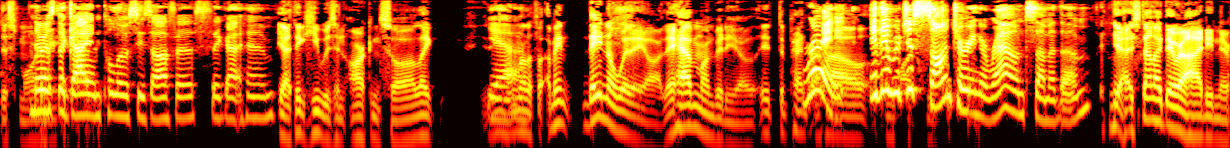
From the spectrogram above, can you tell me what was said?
this morning. there was the guy in pelosi's office they got him Yeah, I think he was in Arkansas. Like, Yeah. motherfu- I mean, they know where they are. They have them on video. It depends. on right how and they were just sauntering around some of them Yeah, it's not like they were hiding their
